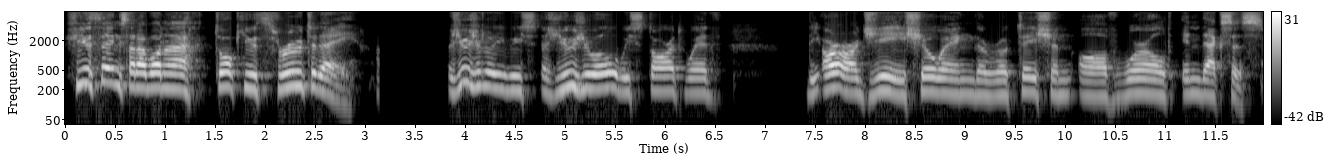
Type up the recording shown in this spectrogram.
Few things that I want to talk you through today. As usually we, as usual, we start with the RRG showing the rotation of world indexes.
